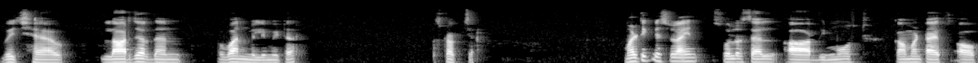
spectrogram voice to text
which have larger than 1 millimeter structure. Multicrystalline solar cell are the most common types of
